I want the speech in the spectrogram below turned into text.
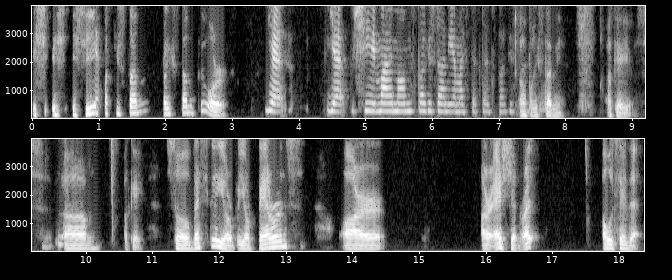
is she, is, is he Yes. pakistan pakistan too or yeah, yeah. She, my mom's Pakistani and my stepdad's Pakistani. oh pakistani okay Yeah. um okay so basically your your parents are are asian right i would say that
